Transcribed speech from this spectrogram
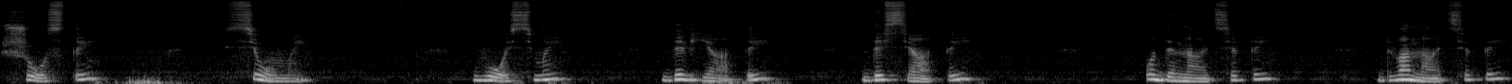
шостий, сьомий, восьмий, дев'ятий, десятий, одинадцятий, дванадцятий,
